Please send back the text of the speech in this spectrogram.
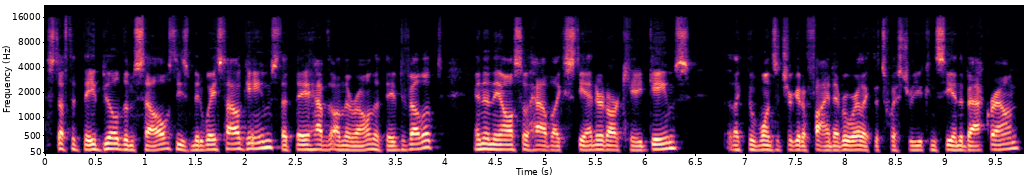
stuff that they build themselves, these midway style games that they have on their own that they've developed. And then they also have like standard arcade games like the ones that you're going to find everywhere, like the Twister you can see in the background.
